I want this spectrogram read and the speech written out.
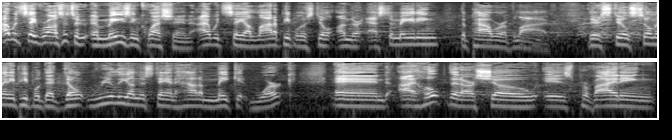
I would say, Ross, that's an amazing question. I would say a lot of people are still underestimating the power of live. There's still so many people that don't really understand how to make it work. And I hope that our show is providing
